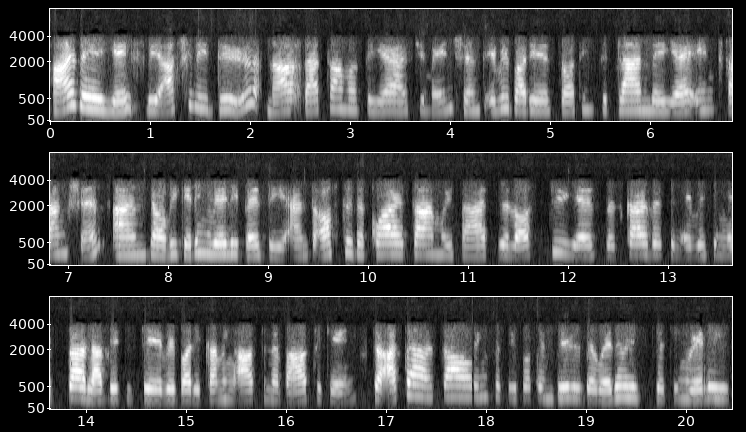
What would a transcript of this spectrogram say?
Hi there. Yes, we actually do. Now, at that time of the year, as you mentioned, everybody is starting to plan their year end function and uh, we're getting really busy. And after the quiet time we've had the last two years with COVID and everything, it's so lovely to see everybody coming out and about again. So at the hotel, things that people can do, the weather is looking really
